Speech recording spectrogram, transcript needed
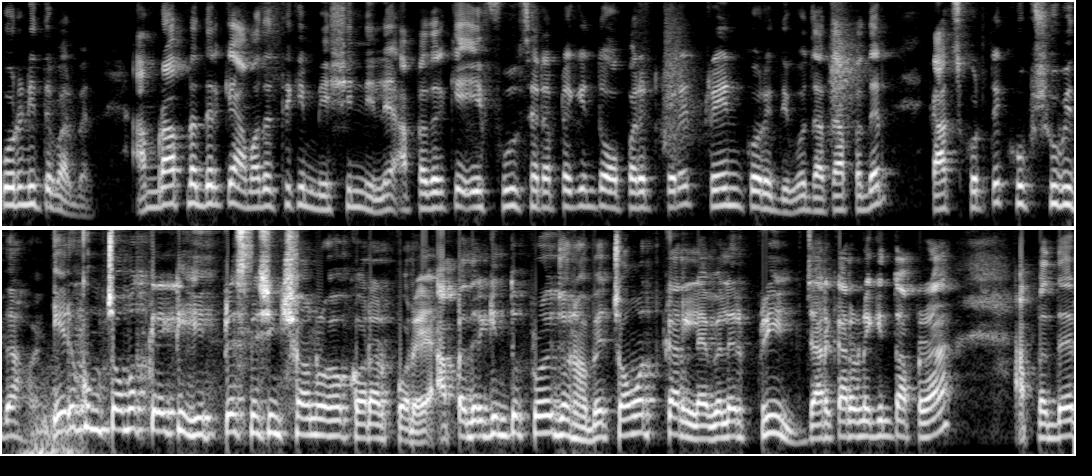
করে নিতে পারবেন। আমরা আপনাদেরকে আমাদের থেকে মেশিন নিলে আপনাদেরকে এই ফুল সেটআপটা কিন্তু অপারেট করে ট্রেন করে দিব যাতে আপনাদের কাজ করতে খুব সুবিধা হয়। এরকম চমৎকার একটি হিট প্রেস মেশিন সংগ্রহ করার পরে আপনাদের কিন্তু প্রয়োজন হবে চমৎকার লেভেলের প্রিন্ট যার কারণে কিন্তু আপনারা আপনাদের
